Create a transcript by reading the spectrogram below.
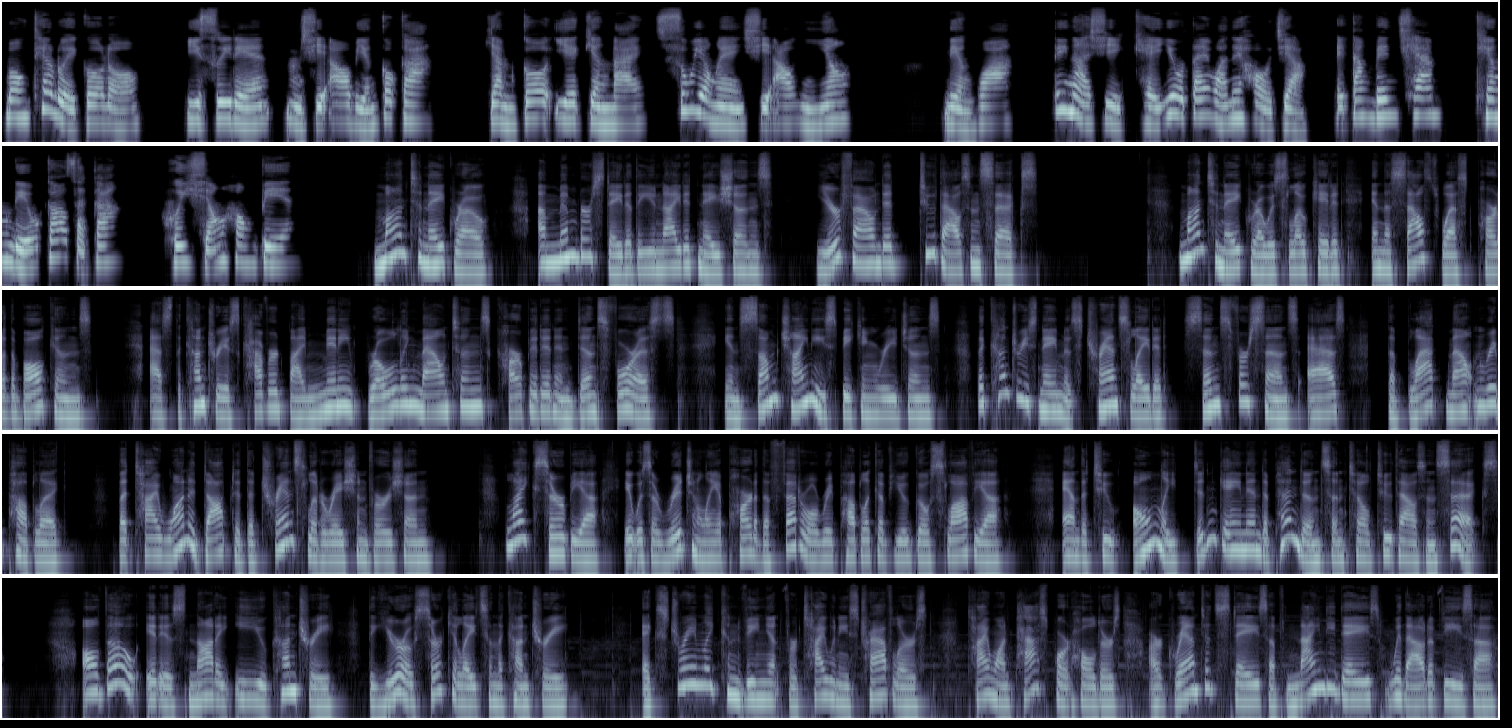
蒙特雷哥罗，伊虽然毋是欧盟国家，也毋过伊诶境内使用诶是欧元哦。另外，你若是持有台湾诶护照，会当免签停留九十天，非常方便。Montenegro, a member state of the United Nations, year founded 2006. Montenegro is located in the southwest part of the Balkans. As the country is covered by many rolling mountains carpeted in dense forests, in some Chinese speaking regions, the country's name is translated sense for sense as the Black Mountain Republic but Taiwan adopted the transliteration version. Like Serbia, it was originally a part of the Federal Republic of Yugoslavia, and the two only didn't gain independence until 2006. Although it is not a EU country, the euro circulates in the country. Extremely convenient for Taiwanese travelers, Taiwan passport holders are granted stays of 90 days without a visa.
